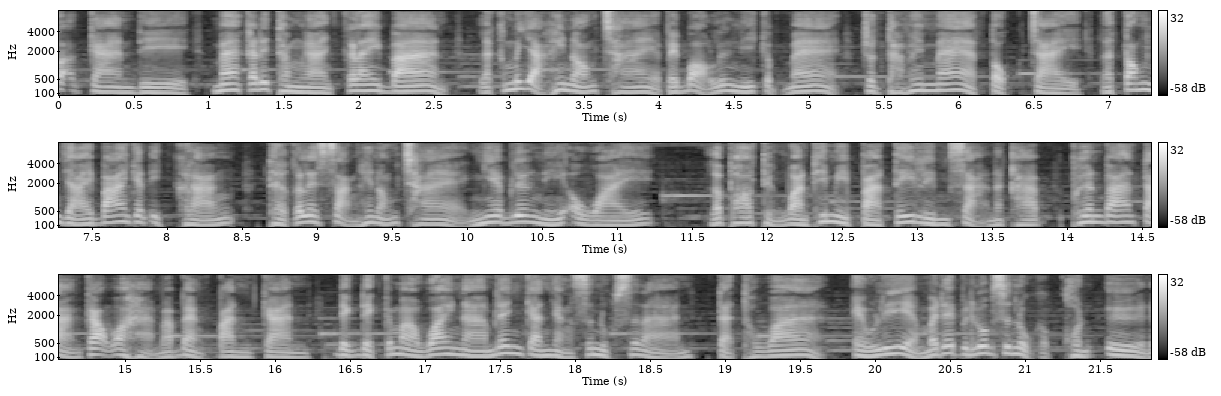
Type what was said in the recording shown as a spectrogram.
ก็อาการดี แม่ก็ได้ทำงานใกล้บ้าน แล้วก็ไม่อยากให้น้องชายไปบอกเรื่องนี้กับแม่ จนทำให้แม่ตกใจ และต้องย้ายบ้านกันอีกครั้ง เธอก็เลยสั่งให้น้องชายเงียบเรื่องนี้เอาไว้ แล้วพอถึงวันที่มีปาร์ตี้ริมสระนะครับ เพื่อนบ้านต่างก็เอาอาหารมาแบ่งปันกัน เด็กๆก็มาว่ายน้ำเล่นกันอย่างสนุกสนาน แต่ทว่าเอลลี่ไม่ได้ไปร่วมสนุกกับคนอื่น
